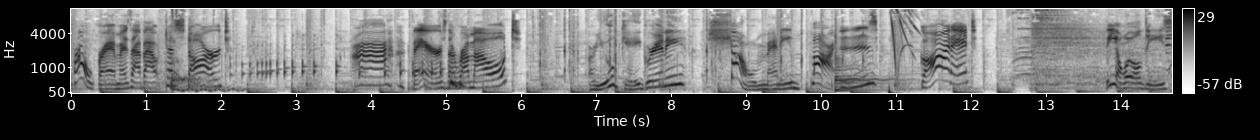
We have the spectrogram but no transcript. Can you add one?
program is about to start. Ah, there's the remote. Are you okay, Granny? So many buttons. Got it. The oldies.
